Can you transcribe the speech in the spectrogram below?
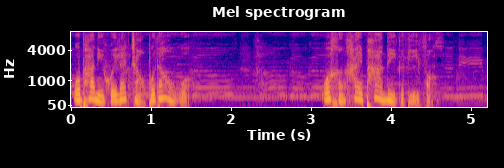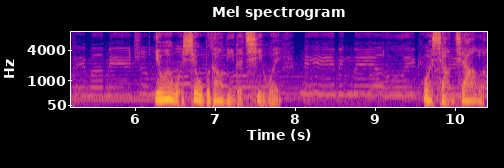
我怕你回来找不到我，我很害怕那个地方，因为我嗅不到你的气味。我想家了。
